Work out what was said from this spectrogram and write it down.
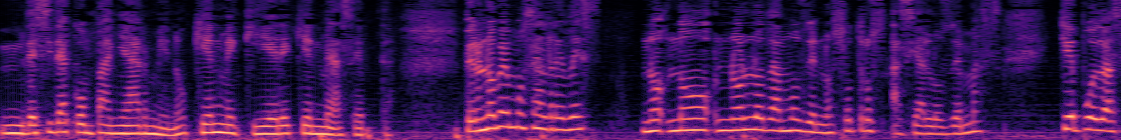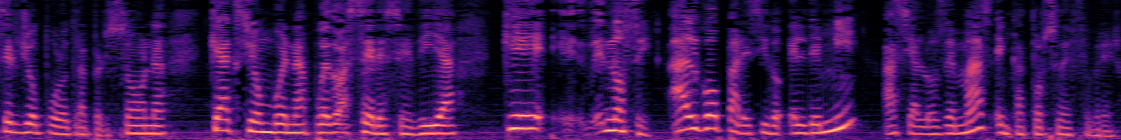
decide acompañarme, ¿no? Quién me quiere, quién me acepta. Pero no vemos al revés. No, no, no lo damos de nosotros hacia los demás. ¿Qué puedo hacer yo por otra persona? ¿Qué acción buena puedo hacer ese día? ¿Qué, eh, no sé, algo parecido, el de mí hacia los demás en 14 de febrero?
